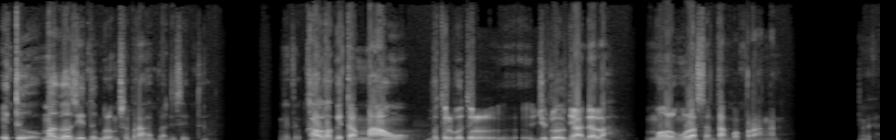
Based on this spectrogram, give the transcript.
Itu magazi itu belum seberapa di situ. Gitu. Kalau kita mau betul-betul judulnya adalah mengulas tentang peperangan. Gitu.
